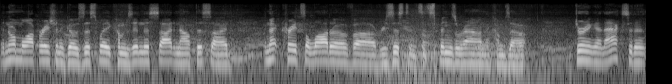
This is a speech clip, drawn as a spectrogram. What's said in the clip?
in normal operation, it goes this way, it comes in this side and out this side, and that creates a lot of uh, resistance. It spins around and comes out. During an accident,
